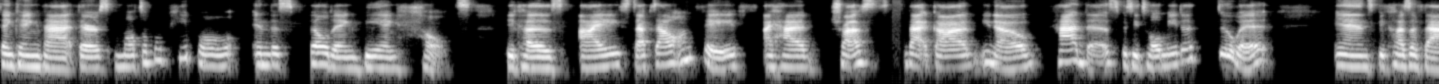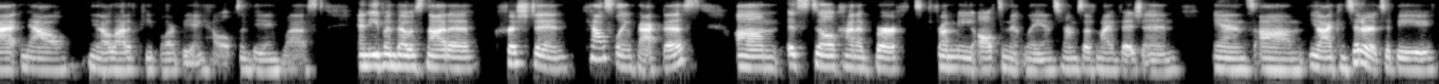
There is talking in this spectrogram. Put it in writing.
thinking that there's multiple people in this building being helped because I stepped out on faith. I had trust that God, you know, had this because he told me to do it. And because of that, now, you know, a lot of people are being helped and being blessed. And even though it's not a Christian counseling practice, um, it's still kind of birthed from me ultimately in terms of my vision. And, um, you know, I consider it to be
